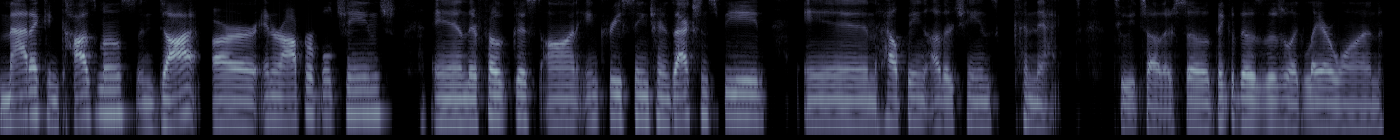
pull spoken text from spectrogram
Matic and Cosmos and Dot are interoperable change, and they're focused on increasing transaction speed and helping other chains connect to each other. So think of those, those are like layer one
